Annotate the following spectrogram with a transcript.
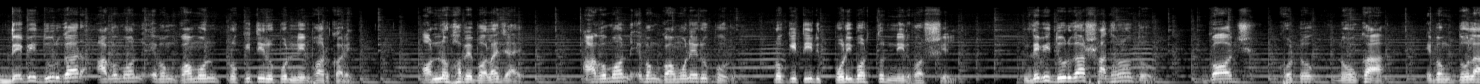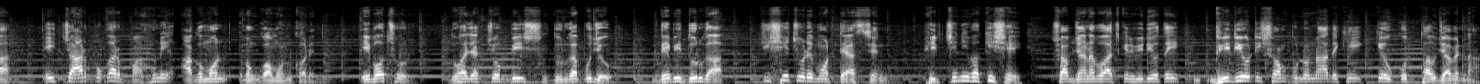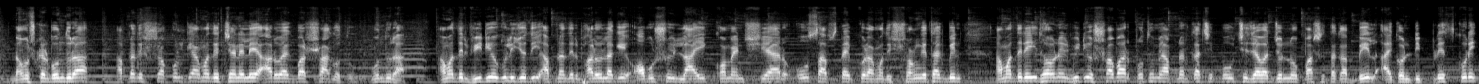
দেবী দুর্গার আগমন এবং গমন প্রকৃতির উপর নির্ভর করে। অন্যভাবে বলা যায়, আগমন এবং গমনের উপর প্রকৃতির পরিবর্তন নির্ভরশীল। দেবী দুর্গা সাধারণত গজ, ঘটক, নৌকা এবং দোলা এই চার প্রকার বাহনে আগমন এবং গমন করেন। এবছর দু হাজার চব্বিশ দুর্গাপুজো দেবী দুর্গা কিসে চড়ে মরতে আসছেন ফিরছেনই বা কিসে? সব জানাব আজকের ভিডিওতে। ভিডিওটি সম্পূর্ণ না দেখে কেউ কোথাও যাবেন না। নমস্কার বন্ধুরা, আপনাদের সকলকে আমাদের চ্যানেলে আরও একবার স্বাগত। বন্ধুরা, আমাদের ভিডিওগুলি যদি আপনাদের ভালো লাগে, অবশ্যই লাইক, কমেন্ট, শেয়ার ও সাবস্ক্রাইব করে আমাদের সঙ্গে থাকবেন। আমাদের এই ধরনের ভিডিও সবার প্রথমে আপনার কাছে পৌঁছে যাওয়ার জন্য পাশে থাকা বেল আইকনটি প্রেস করে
